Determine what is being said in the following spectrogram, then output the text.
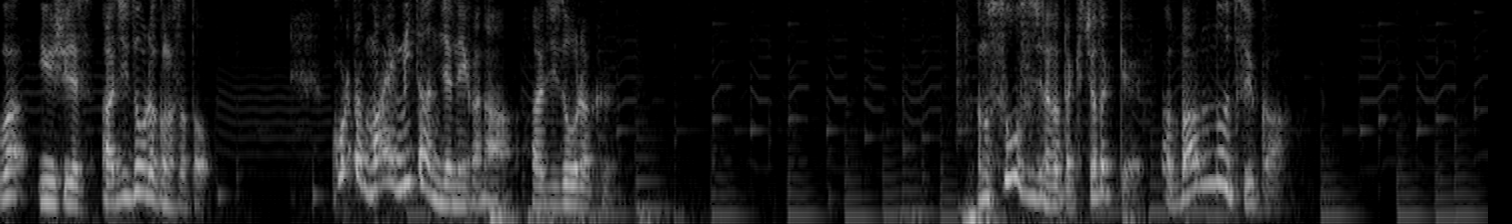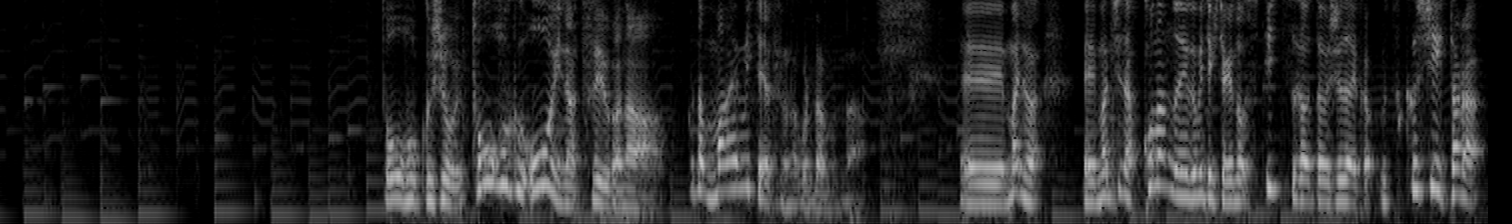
は優秀です。味道楽の里。これ多分前見たんじゃねえかな。味道楽。あのソースじゃなかったっけ？ちゃったっけ？あ、万能つゆか。東北醤油。東北多いな、つゆがな。これ多分前見たやつだな、これ多分な。えー、マジさん、えー、マチーナ、コナンの映画見てきたけど、スピッツが歌う主題歌、美しいタラ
